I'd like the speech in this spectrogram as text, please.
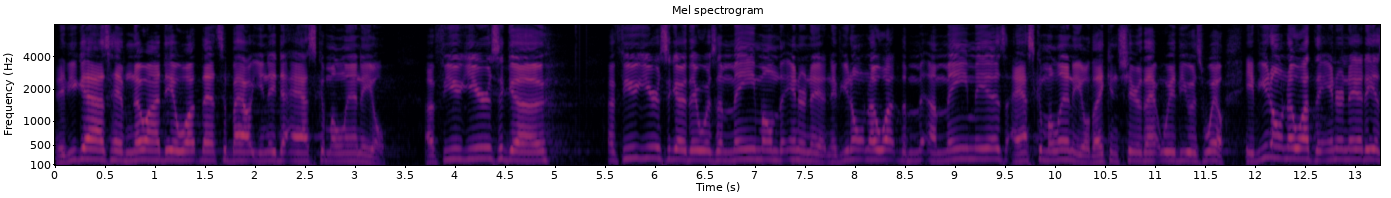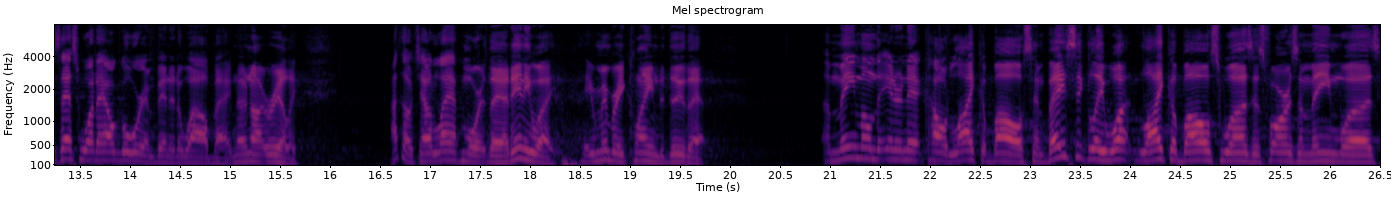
And if you guys have no idea what that's about, you need to ask a millennial. A few years ago, a few years ago, there was a meme on the internet. And if you don't know what the, a meme is, ask a millennial. They can share that with you as well. If you don't know what the internet is, that's what Al Gore invented a while back. No, not really. I thought y'all would laugh more at that. Anyway, remember he claimed to do that. A meme on the internet called Like a Boss. And basically, what Like a Boss was, as far as a meme was,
